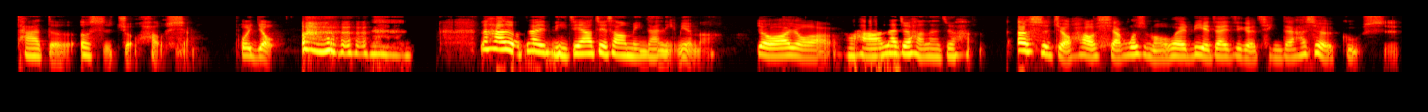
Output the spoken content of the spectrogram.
它的二十九号香，我有，那它有在你今天要介绍的名单里面吗？有啊有啊。哦，好，那就好，那就好。二十九号香为什么我会列在这个清单？它是有故事，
